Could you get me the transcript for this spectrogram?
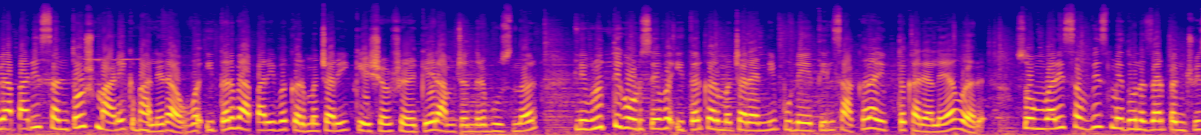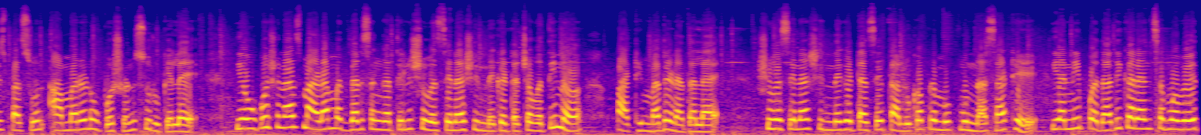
व्यापारी संतोष माणिक भालेराव व इतर व्यापारी व कर्मचारी केशव शेळके रामचंद्र भुसनर निवृत्ती गोडसे व इतर कर्मचाऱ्यांनी पुणे येथील साखर आयुक्त कार्यालयावर सोमवारी सव्वीस मे दोन हजार पंचवीसपासून आमरण उपोषण सुरू केलंय. या उपोषणास माडा मतदारसंघातील शिवसेना शिंदे गटाच्या वतीनं पाठिंबा देण्यात आलाय. शिवसेना शिंदे गटाचे तालुका प्रमुख मुन्ना साठे यांनी पदाधिकाऱ्यांसमवेत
